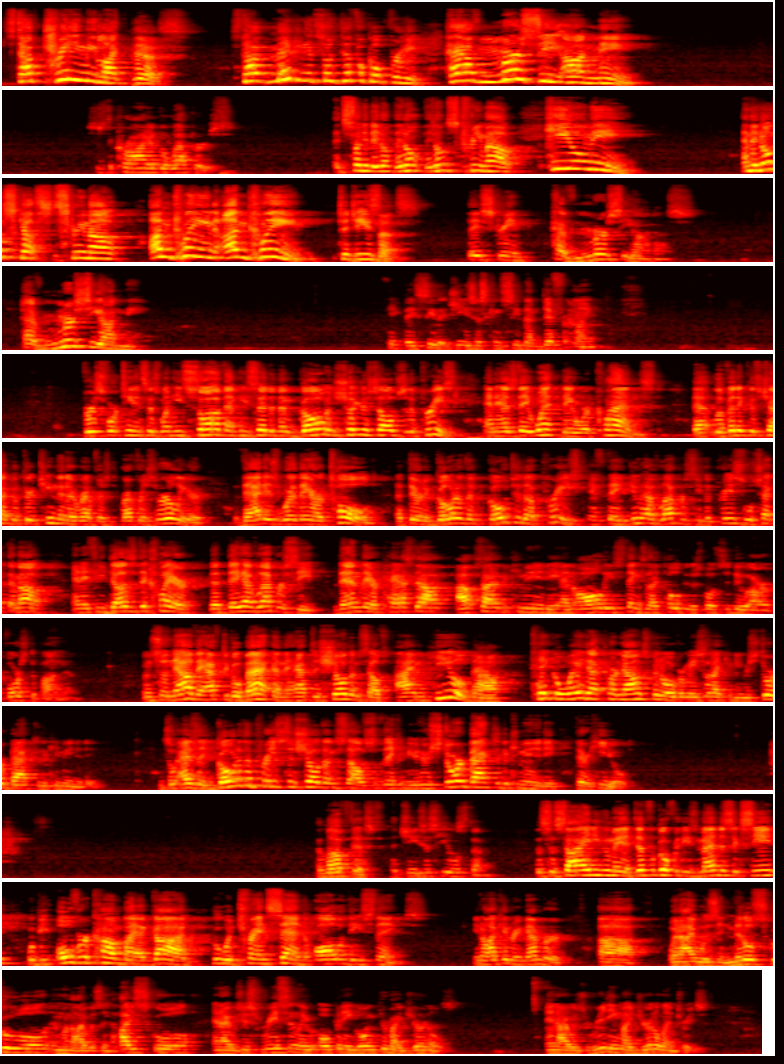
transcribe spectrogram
Stop treating me like this. Stop making it so difficult for me. Have mercy on me. This is the cry of the lepers. It's funny, they don't, they don't, they don't scream out, heal me. And they don't sc- scream out, unclean, unclean to Jesus. They scream, have mercy on us. Have mercy on me. I think they see that Jesus can see them differently. Verse 14, it says, When he saw them, he said to them, Go and show yourselves to the priest. And as they went, they were cleansed. That Leviticus chapter 13 that I referenced, referenced earlier, that is where they are told that they're to go to the go to the priest if they do have leprosy. The priest will check them out, and if he does declare that they have leprosy, then they're cast out outside of the community, and all these things that I told you they're supposed to do are enforced upon them. And so now they have to go back and they have to show themselves, I'm healed now. Take away that pronouncement over me so that I can be restored back to the community. And so as they go to the priest to show themselves so that they can be restored back to the community, they're healed. I love this, that Jesus heals them. The society who made it difficult for these men to succeed would be overcome by a God who would transcend all of these things. You know, I can remember uh, when I was in middle school and when I was in high school, and I was just recently opening, going through my journals, and I was reading my journal entries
